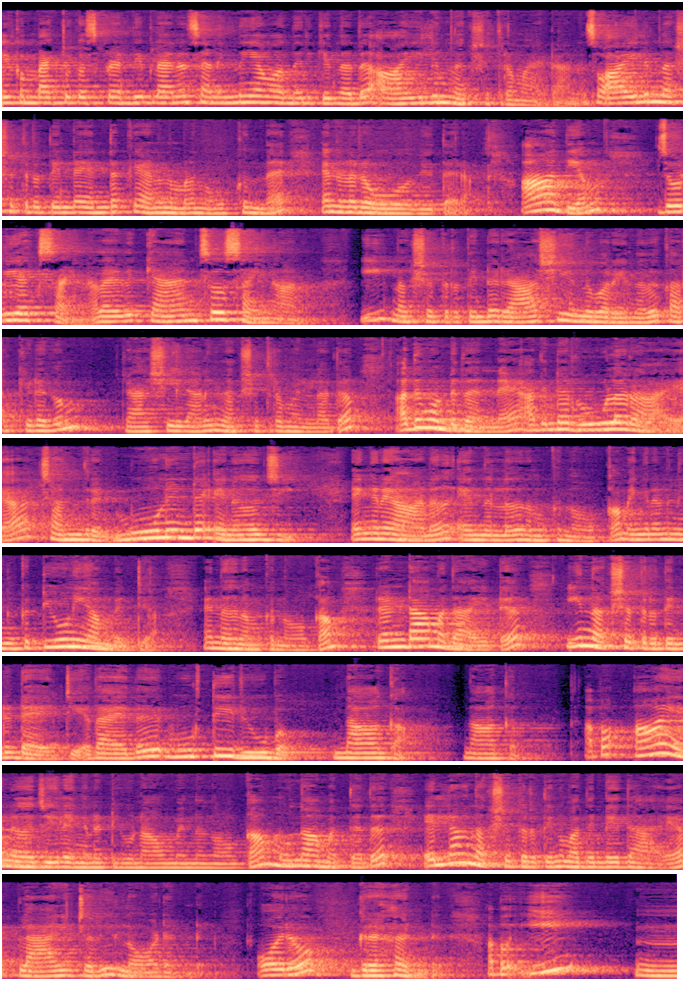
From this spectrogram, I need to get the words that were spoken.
Welcome back to കസ് friendly planets. ആണ് ഇന്ന് ഞാൻ വന്നിരിക്കുന്നത് ആയിലും നക്ഷത്രമായിട്ടാണ്. സോ ആയിലും നക്ഷത്രത്തിന്റെ എന്തൊക്കെയാണ് നമ്മൾ നോക്കുന്നത് എന്നുള്ളൊരു ഓവർവ്യൂ തരാം. ആദ്യം ജോഡിയാക് സൈൻ അതായത് ക്യാൻസർ സൈൻ ആണ്. ഈ നക്ഷത്രത്തിന്റെ രാശി എന്ന് പറയുന്നത് കർക്കിടകം രാശിയിലാണ് ഈ നക്ഷത്രമുള്ളത്. അതുകൊണ്ട് തന്നെ അതിന്റെ റൂളറായ ചന്ദ്രൻ മൂണിന്റെ എനർജി എങ്ങനെയാണ് എന്നുള്ളത് നമുക്ക് നോക്കാം. എങ്ങനെയാണ് നിങ്ങൾക്ക് ട്യൂൺ ചെയ്യാൻ പറ്റുക എന്നത് നമുക്ക് നോക്കാം. രണ്ടാമതായിട്ട് ഈ നക്ഷത്രത്തിന്റെ ഡയറ്റി അതായത് മൂർത്തി രൂപം. നാഗ നാഗം. അപ്പോൾ ആ എനർജിയിൽ എങ്ങനെ ട്യൂൺ ആവുമെന്ന് നോക്കാം. മൂന്നാമത്തേത് എല്ലാ നക്ഷത്രത്തിനും അതിന്റെതായ പ്ലാനറ്ററി ലോഡ് ഉണ്ട്. ഓരോ ഗ്രഹമുണ്ട്. അപ്പോൾ ഈ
